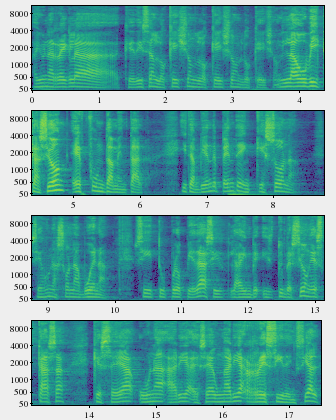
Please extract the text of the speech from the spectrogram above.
hay una regla que dicen location, location, location. La ubicación es fundamental y también depende en qué zona. Si es una zona buena, si tu propiedad, si tu inversión es casa, que sea una área, sea un área residencial.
